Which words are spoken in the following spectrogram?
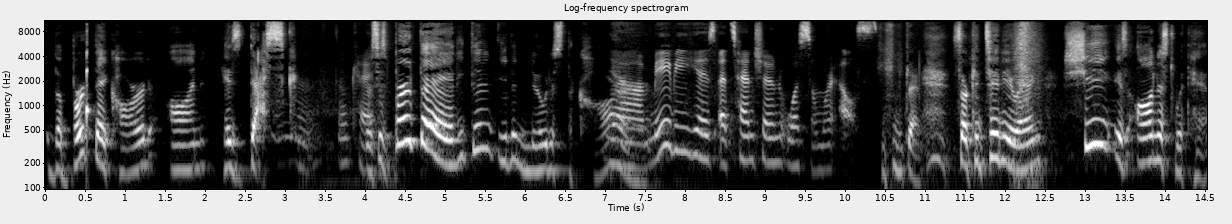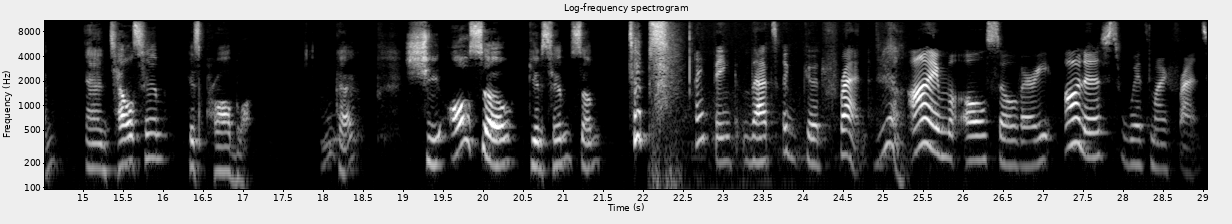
the birthday card on his desk. Mm, okay. It was his birthday, and he didn't even notice the card. Yeah, maybe his attention was somewhere else. okay. So continuing, she is honest with him and tells him his problem. Okay. She also gives him some tips. I think that's a good friend. Yeah. I'm also very honest with my friends,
